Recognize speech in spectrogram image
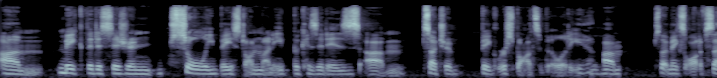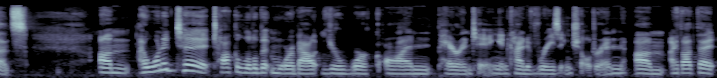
um, make the decision solely based on money because it is um, such a big responsibility. Mm-hmm. Um, so that makes a lot of sense. Um, I wanted to talk a little bit more about your work on parenting and kind of raising children. Um, I thought that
